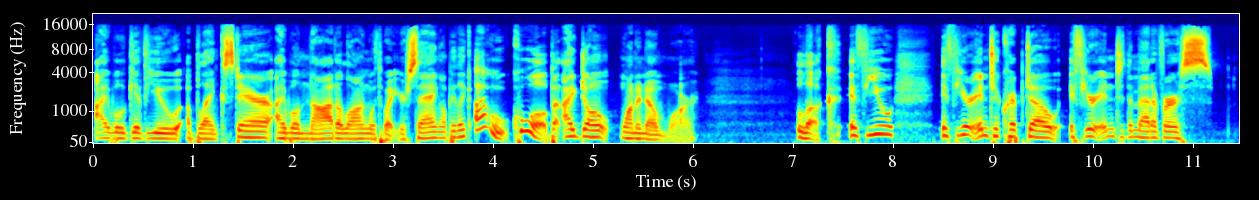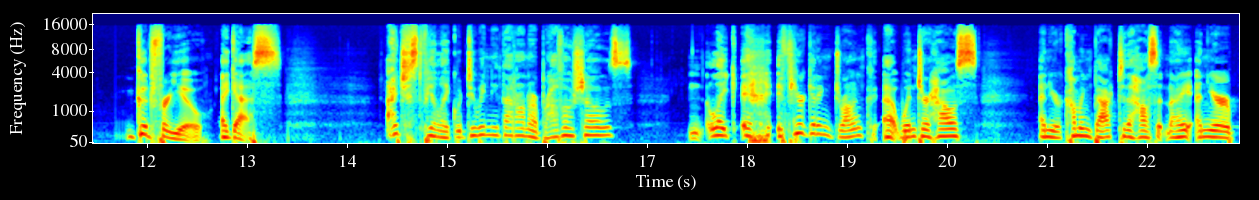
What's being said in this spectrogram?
I will give you a blank stare. I will nod along with what you're saying. I'll be like, "Oh, cool," but I don't want to know more. Look, if you if you're into crypto, if you're into the metaverse, good for you, I guess. I just feel like, do we need that on our Bravo shows? Like, if you're getting drunk at Winter House and you're coming back to the house at night and you're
